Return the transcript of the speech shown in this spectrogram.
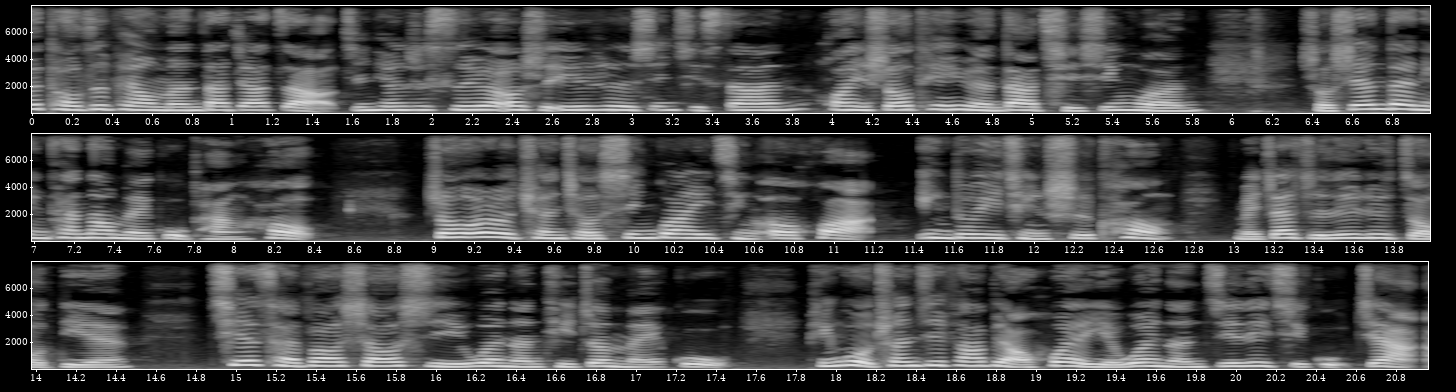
位投资朋友们，大家早！今天是四月二十一日，星期三，欢迎收听元大旗新闻。首先带您看到美股盘后，周二全球新冠疫情恶化，印度疫情失控，美债值利率走跌，企业财报消息未能提振美股，苹果春季发表会也未能激励其股价，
